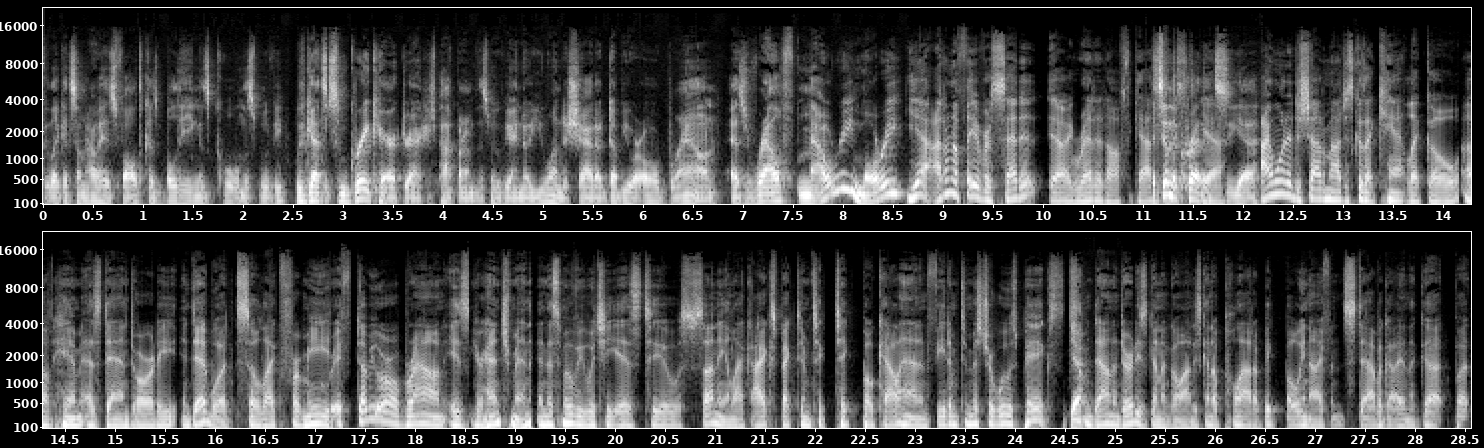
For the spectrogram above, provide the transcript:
like it's somehow his fault because bullying is cool in this movie. We've got some great character actors popping up in this movie. I know you wanted to shout out W. Earl Brown as Ralph Maury? Maury? Yeah, I don't know if they ever said it. I read it off the cast. It's in the list. credits, yeah. I wanted to shout him out just because I can't let go of him as Dan Dority in Deadwood. So, like for me, if W. Earl Brown is your henchman in this movie, which he is to Sonny, like I expect him to take Bo Callahan and feed him to Mr. Wu's pigs. Yeah. Something down and dirty is going to go on. He's going to pull out a big Bowie knife and stab a guy in the gut, but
